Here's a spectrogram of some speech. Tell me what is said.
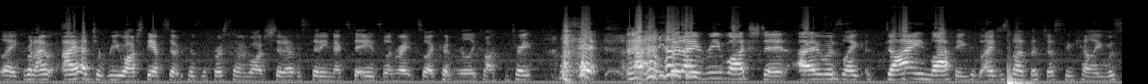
like when I I had to rewatch the episode because the first time I watched it I was sitting next to Aislinn, right? So I couldn't really concentrate. But um, when I rewatched it, I was like dying laughing because I just thought that Justin Kelly was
